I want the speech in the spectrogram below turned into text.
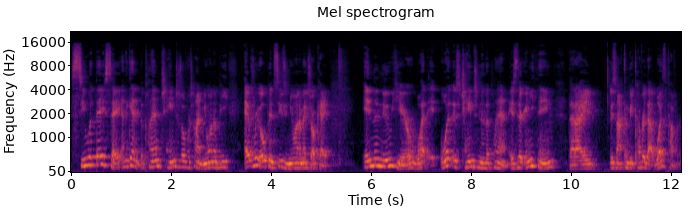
see what they say, and again, the plan changes over time. You want to be every open season, you want to make sure, okay, in the new year, what what is changing in the plan? Is there anything that I is not going to be covered that was covered?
